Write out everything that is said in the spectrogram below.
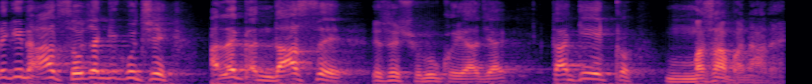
लेकिन आज सोचा कि कुछ अलग अंदाज से इसे शुरू किया जाए, ताकि एक मज़ा बना रहे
